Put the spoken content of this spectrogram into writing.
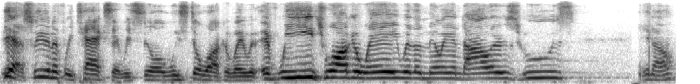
Yeah, so even if we tax it, we still we still walk away with. If we each walk away with a million dollars, who's, you know,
